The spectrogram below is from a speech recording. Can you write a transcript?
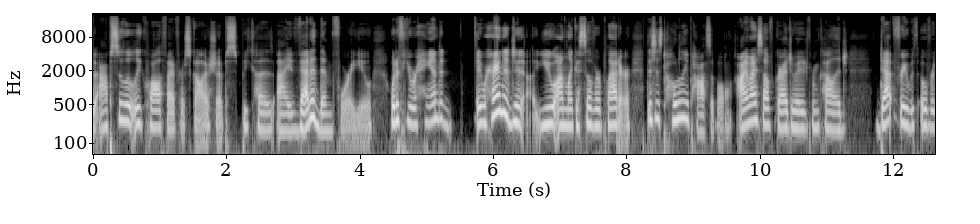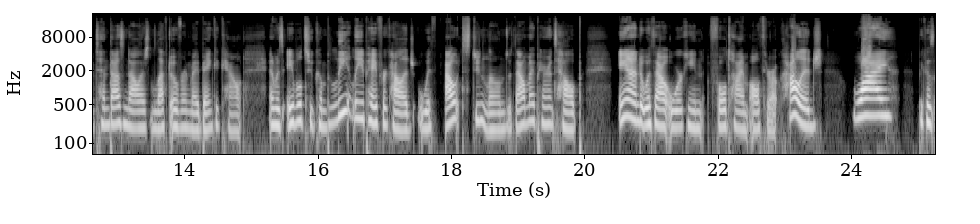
you absolutely qualify for scholarships because I vetted them for you? What if you were handed they were handed to you on like a silver platter? This is totally possible. I myself graduated from college debt free with over $10,000 left over in my bank account and was able to completely pay for college without student loans, without my parents' help, and without working full time all throughout college. Why? Because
